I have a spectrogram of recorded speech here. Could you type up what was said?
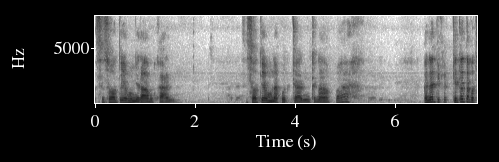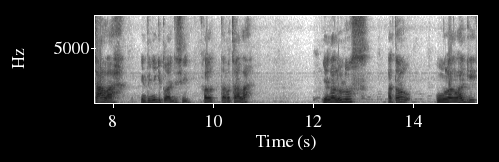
sesuatu yang menyeramkan. Sesuatu yang menakutkan. Kenapa karena kita takut salah. Intinya gitu aja sih. Kalau takut salah ya nggak lulus. Atau ngulang lagi.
